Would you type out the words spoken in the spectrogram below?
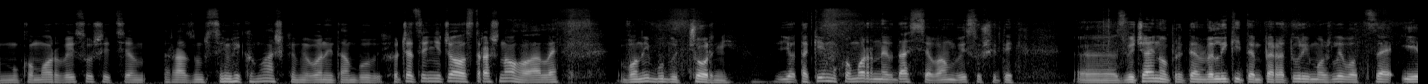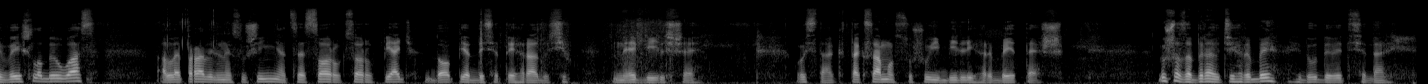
мукомор висушиться разом з цими комашками, вони там будуть. Хоча це нічого страшного, але вони будуть чорні. І такий мухомор не вдасться вам висушити. Е, звичайно, при тем великій температурі, можливо, це і вийшло би у вас, але правильне сушіння це 40-45 до 50 градусів, не більше. Ось так. Так само сушу і білі гриби теж. Ну що, забираю ці гриби, йду дивитися далі.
